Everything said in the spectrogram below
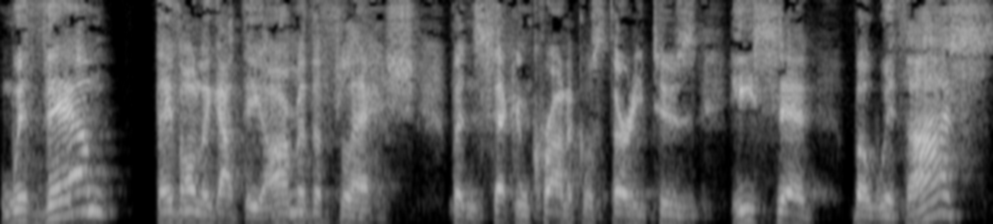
With them, they've only got the arm of the flesh. But in Second Chronicles 32, he said, but with us,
